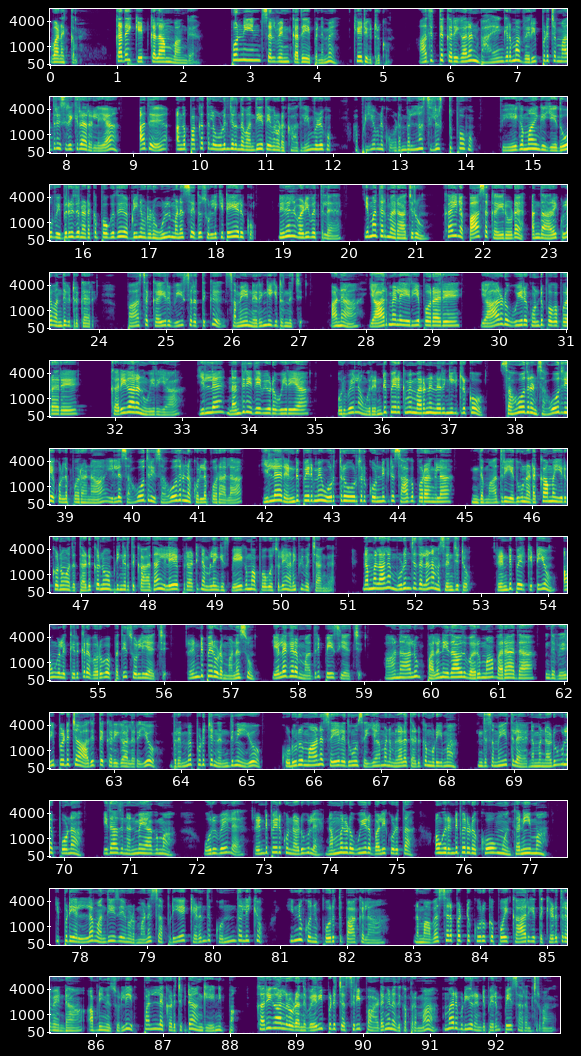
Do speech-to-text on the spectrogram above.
வணக்கம். கதை கேட்கலாம் வாங்க. பொன்னியின் செல்வன் கதையை இப்ப நம்ம கேட்டுக்கிட்டு இருக்கோம். ஆதித்த கரிகாலன் பயங்கரமா வெறி பிடிச்ச மாதிரி சிரிக்கிறார் இல்லையா? அது அங்க பக்கத்துல ஒளிஞ்சிருந்த வந்தியத்தேவனோட காதலையும் விழுகும். அப்படியே அவனுக்கு உடம்பெல்லாம் சிலிர்த்து போகும். வேகமா இங்க ஏதோ விபரீதம் நடக்க போகுது அப்படின்னு அவனோட உள் மனசு ஏதோ சொல்லிக்கிட்டே இருக்கும். நிழல் வடிவத்துல யமதர்மராஜரும் கையில பாச கயிறோட அந்த அறைக்குள்ள வந்துகிட்டு இருக்காரு. பாச கயிறு வீசுறதுக்கு சமயம் நெருங்கிக்கிட்டு இருந்துச்சு. ஆனா யார் மேல எரிய போறாரு? யாரோட உயிரை கொண்டு போக போறாரு? கரிகாலன் உயிரியா? இல்ல நந்தினி தேவியோட உயிரியா? ஒருவேளை அவங்க ரெண்டு பேருக்குமே மரணம் நெருங்கிக்கிட்டு இருக்கோ? சகோதரன் சகோதரிய கொல்ல போறானா? இல்ல சகோதரி சகோதரனை கொல்ல போறாளா? இல்ல ரெண்டு பேருமே ஒருத்தர் ஒருத்தர் கொண்டுகிட்டு சாக போறாங்களா? இந்த மாதிரி எதுவும் நடக்காம இருக்கணும் அதை தடுக்கணும் அப்படிங்கறதுக்காக தான் இளைய பிராட்டி நம்மள இங்க வேகமா போக சொல்லி அனுப்பி வச்சாங்க. நம்மளால முடிஞ்சதெல்லாம் நம்ம செஞ்சிட்டோம். ரெண்டு பேர்கிட்டயும் அவங்களுக்கு இருக்கிற உறவை பத்தி சொல்லியாச்சு. ரெண்டு பேரோட மனசும் இலகிற மாதிரி பேசியாச்சு. ஆனாலும் பலன் ஏதாவது வருமா வராதா? இந்த வெறி பிடிச்ச ஆதித்த கரிகாலரையோ பிரம்ம பிடிச்ச நந்தினியோ கொடூரமான செயல் எதுவும் செய்யாம நம்மளால தடுக்க முடியுமா? இந்த சமயத்துல நம்ம நடுவுல போனா ஏதாவது நன்மையாகுமா? ஒருவேளை ரெண்டு பேருக்கும் நடுவுல நம்மளோட உயிரை பலி கொடுத்தா அவங்க ரெண்டு பேரோட கோவமும் தனியுமா? இப்படியெல்லாம் வந்தியத்தேவனோட மனசு அப்படியே கிடந்து கொந்தளிக்கும். இன்னும் கொஞ்சம் பொறுத்து பார்க்கலாம். நம்ம அவசரப்பட்டு குறுக்க போய் காரியத்தை கெடுத்துட வேண்டாம் அப்படின்னு சொல்லி பல்ல கடிச்சுக்கிட்டு அங்கேயே நிப்பான். கரிகாலரோட அந்த வெறி பிடிச்ச சிரிப்பு அடங்கினதுக்கப்புறமா மறுபடியும் ரெண்டு பேரும் பேச ஆரம்பிச்சிருவாங்க.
